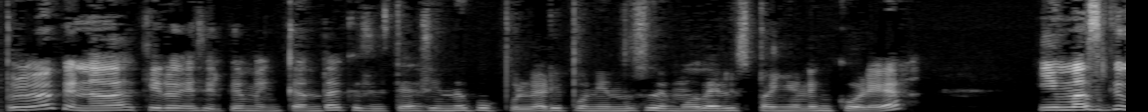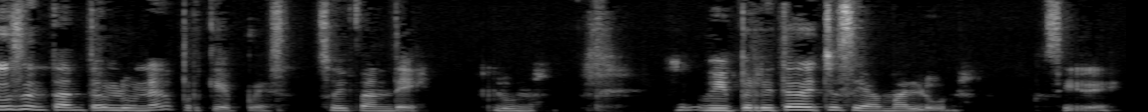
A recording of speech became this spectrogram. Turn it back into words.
Primero que nada, quiero decir que me encanta que se esté haciendo popular y poniéndose de moda el español en Corea. Y más que usen tanto Luna, porque pues soy fan de Luna. Mi perrita de hecho se llama Luna. Así de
